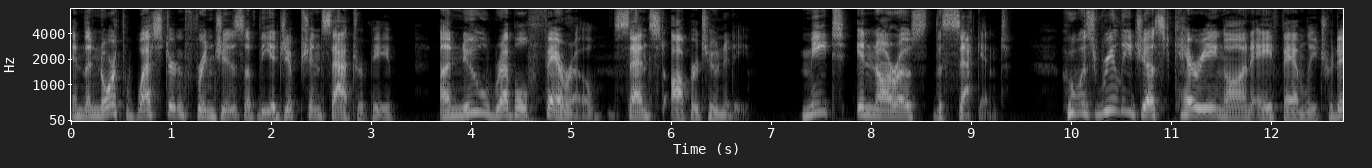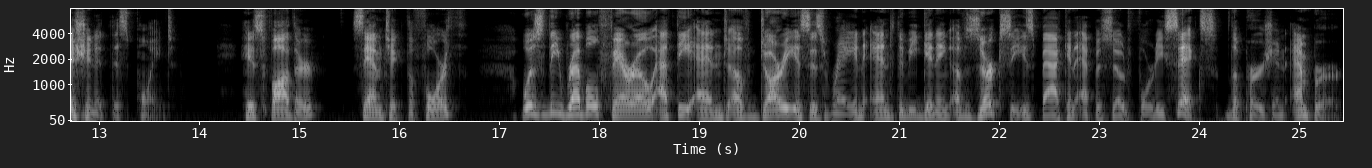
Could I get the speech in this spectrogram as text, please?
in the northwestern fringes of the Egyptian satrapy, a new rebel pharaoh sensed opportunity. Meet Inaros II, who was really just carrying on a family tradition at this point. His father, Psamtik IV, was the rebel pharaoh at the end of Darius's reign and the beginning of Xerxes back in episode 46, the Persian emperor.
